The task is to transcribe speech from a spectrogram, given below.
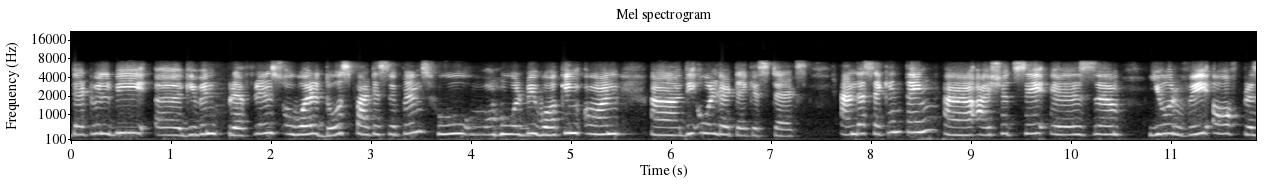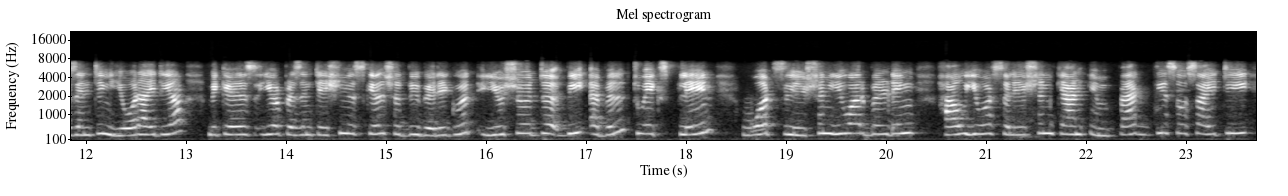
that will be uh, given preference over those participants who who would be working on uh, the older tech stacks and the second thing uh, I should say is um, your way of presenting your idea because your presentation skill should be very good. You should uh, be able to explain what solution you are building, how your solution can impact the society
